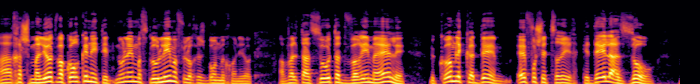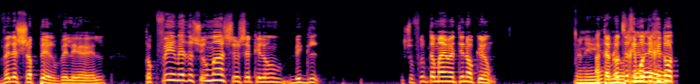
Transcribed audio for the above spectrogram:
החשמליות והקורקינטים, תנו להם מסלולים אפילו על חשבון מכוניות. אבל תעשו את הדברים האלה. במקום לקדם איפה שצריך כדי לעזור ולשפר ולייעל, תוקפים איזשהו משהו שכאילו, בגלל... שופכים את המים לתינוק, כאילו, אני- אתם אני לא צריכים עוד ל- יחידות.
